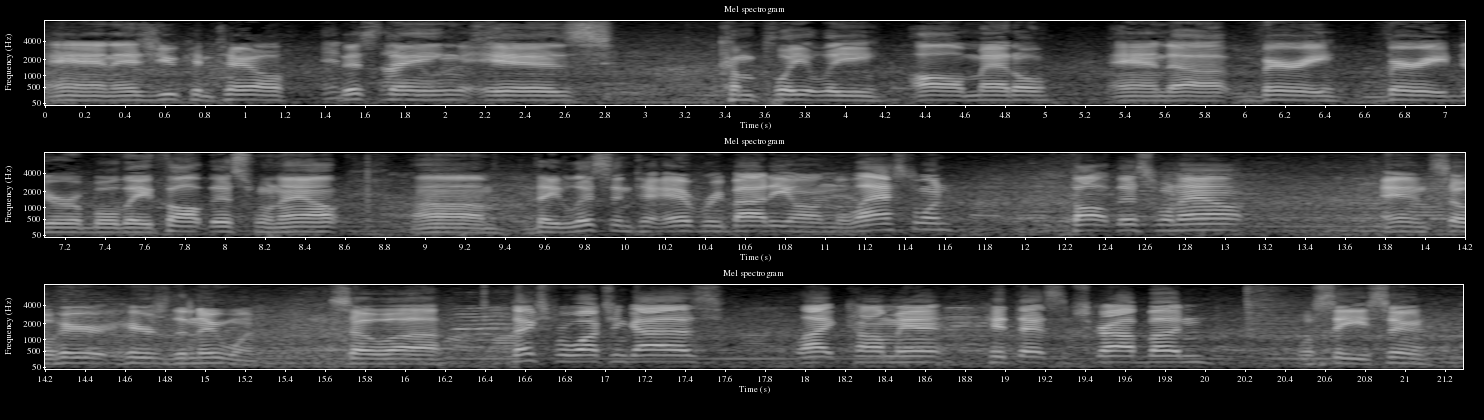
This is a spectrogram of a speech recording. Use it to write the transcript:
And as you can tell, this thing is completely all metal and uh, very very durable. They thought this one out. Um, they listened to everybody on the last one, thought this one out, and so here here's the new one. So uh, thanks for watching, guys. Like, comment, hit that subscribe button. We'll see you soon.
